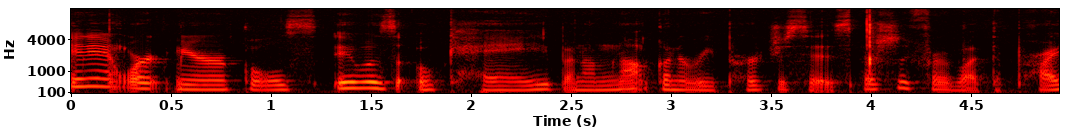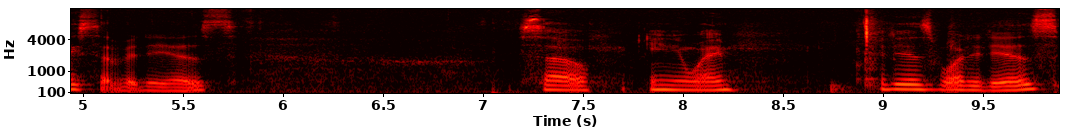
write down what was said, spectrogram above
it didn't work miracles. It was okay, but I'm not going to repurchase it, especially for what the price of it is. So anyway, it is what it is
